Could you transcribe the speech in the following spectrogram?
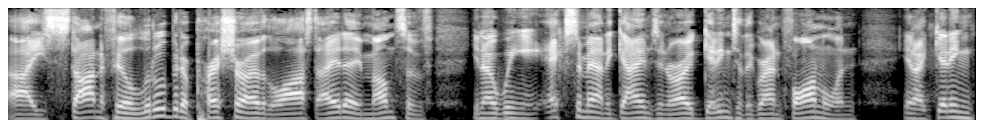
Uh, he's starting to feel a little bit of pressure over the last 18 months of, you know, winning X amount of games in a row, getting to the grand final and, you know, getting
